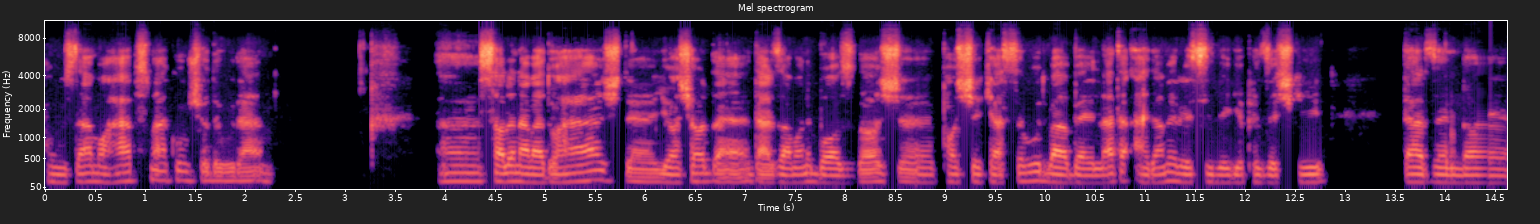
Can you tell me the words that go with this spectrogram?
15 ماه حبس محکوم شده بودند. سال 98 یاشار در زمان بازداشت پاش شکسته بود و به علت عدم رسیدگی پزشکی در زندان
